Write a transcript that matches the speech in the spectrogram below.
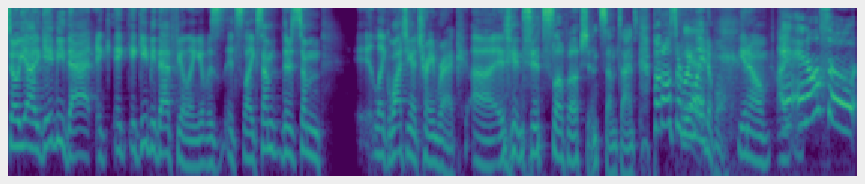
So yeah it gave me that it, it, it gave me that feeling. It was it's like some there's some like watching a train wreck uh, in, in, slow motion sometimes, but also yeah. relatable. You know, I, and, and, also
